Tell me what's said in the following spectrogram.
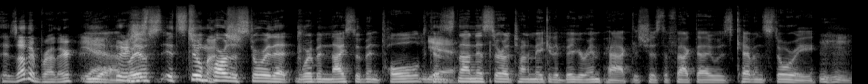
his other brother. Yeah. Yeah, but it was, it's still too part of the story that would have been nice to have been told because Yeah. it's not necessarily trying to make it a bigger impact. It's just the fact that it was Kevin's story Mm-hmm.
